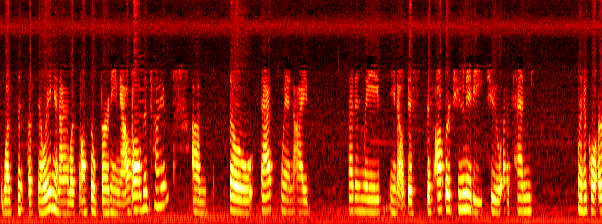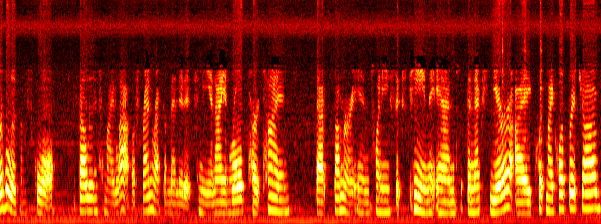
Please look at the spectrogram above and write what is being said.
wasn't fulfilling and I was also burning out all the time. Um, so that's when I suddenly, you know, this this opportunity to attend clinical herbalism school fell into my lap. A friend recommended it to me, and I enrolled part time that summer in 2016. And the next year, I quit my corporate job,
